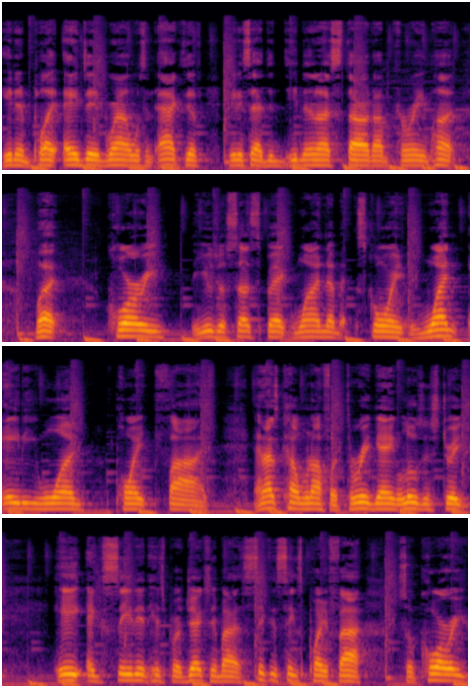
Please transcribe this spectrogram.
He didn't play. AJ Brown was inactive. He decided he did not start on Kareem Hunt, but Corey the usual suspect wound up scoring 181.5. And that's coming off a three game losing streak. He exceeded his projection by 66.5. So Corey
